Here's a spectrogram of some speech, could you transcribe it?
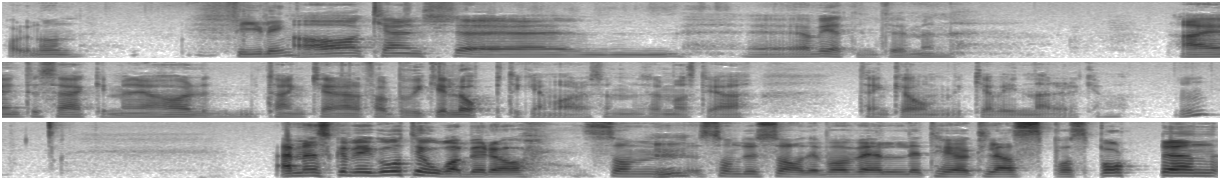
Har du någon feeling? Ja, kanske. Eh, jag vet inte, men... Nej, jag är inte säker, men jag har tankar i alla fall på vilket lopp det kan vara. Sen, sen måste jag tänka om vilka vinnare det kan vara. Mm. Ja, men ska vi gå till Åby då? Som, mm. som du sa, det var väldigt hög klass på sporten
